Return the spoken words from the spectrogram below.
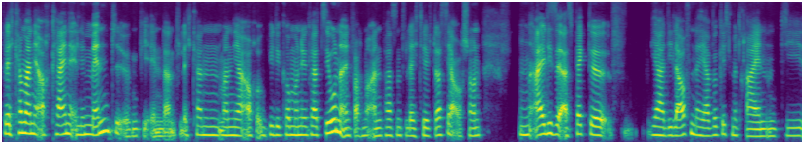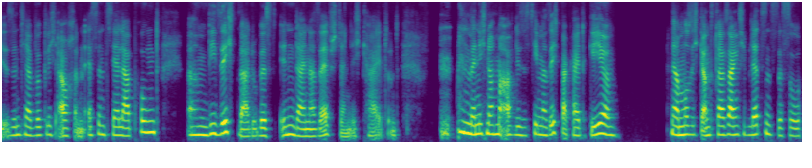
vielleicht kann man ja auch kleine Elemente irgendwie ändern, vielleicht kann man ja auch irgendwie die Kommunikation einfach nur anpassen, vielleicht hilft das ja auch schon. Und all diese Aspekte, ja, die laufen da ja wirklich mit rein und die sind ja wirklich auch ein essentieller Punkt, ähm, wie sichtbar du bist in deiner Selbstständigkeit. Und wenn ich nochmal auf dieses Thema Sichtbarkeit gehe, da muss ich ganz klar sagen, ich habe letztens das so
